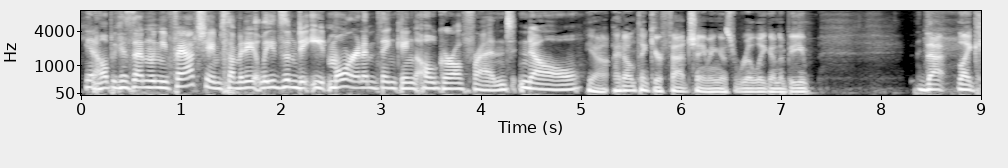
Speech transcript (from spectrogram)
you know, because then when you fat shame somebody, it leads them to eat more. And I'm thinking, oh, girlfriend, no. Yeah, I don't think your fat shaming is really going to be that like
